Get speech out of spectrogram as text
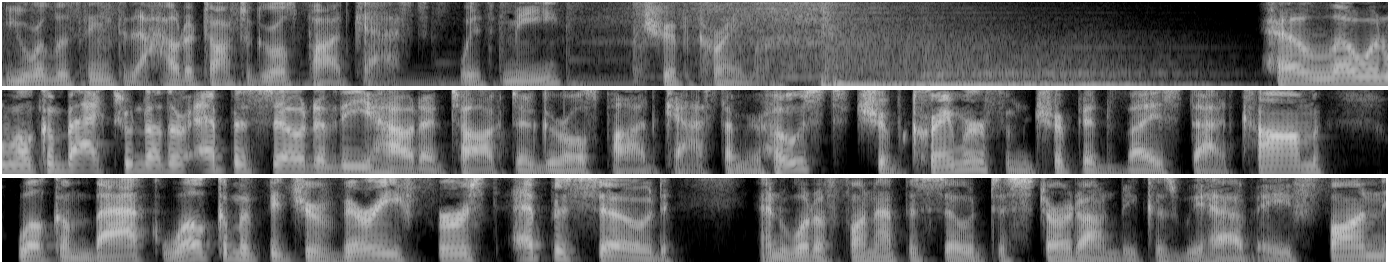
You are listening to the How to Talk to Girls podcast with me, Trip Kramer. Hello and welcome back to another episode of the How to Talk to Girls podcast. I'm your host, Trip Kramer from tripadvice.com. Welcome back. Welcome if it's your very first episode. And what a fun episode to start on because we have a fun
